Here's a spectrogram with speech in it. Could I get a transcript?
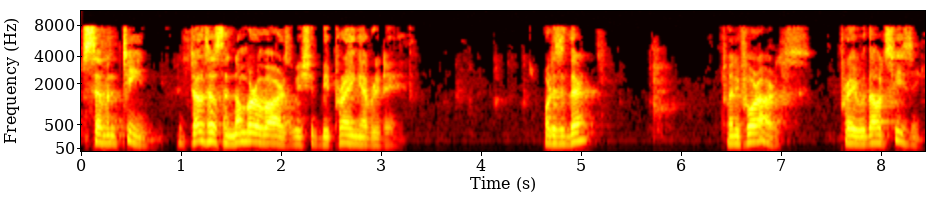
17. It tells us the number of hours we should be praying every day. What is it there? 24 hours. Pray without ceasing.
